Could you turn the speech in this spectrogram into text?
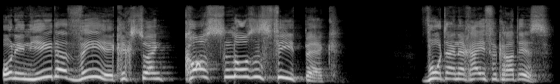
Und in jeder Wehe kriegst du ein kostenloses Feedback, wo deine Reife gerade ist.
